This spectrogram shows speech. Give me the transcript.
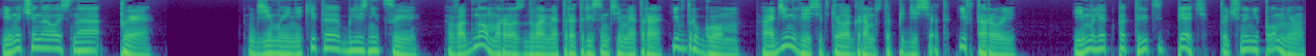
и начиналось на «П». Дима и Никита — близнецы. В одном рост 2 метра 3 сантиметра, и в другом. Один весит килограмм 150, и второй. Им лет по 35, точно не помню.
